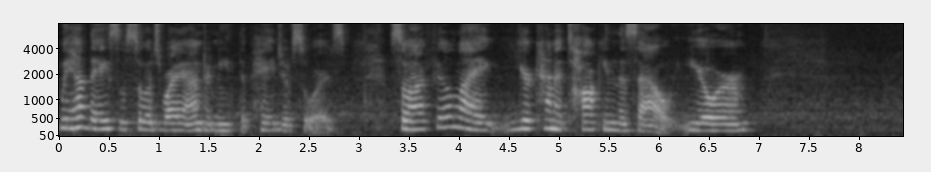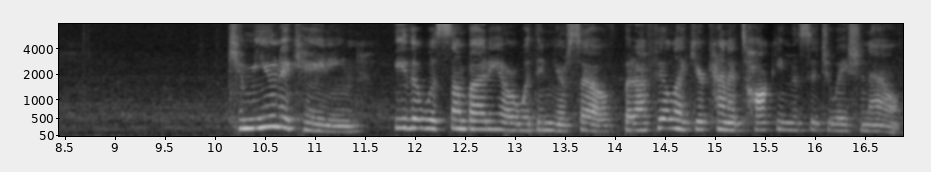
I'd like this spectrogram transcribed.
We have the Ace of Swords right underneath the Page of Swords. So I feel like you're kind of talking this out. You're communicating either with somebody or within yourself. But I feel like you're kind of talking the situation out.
